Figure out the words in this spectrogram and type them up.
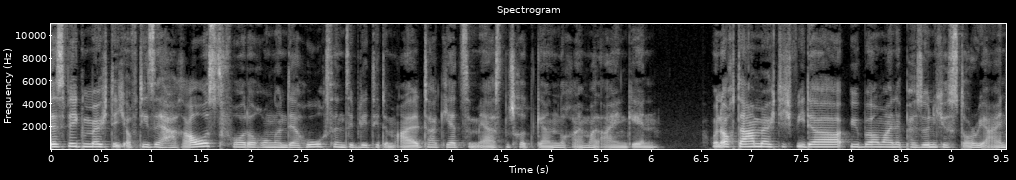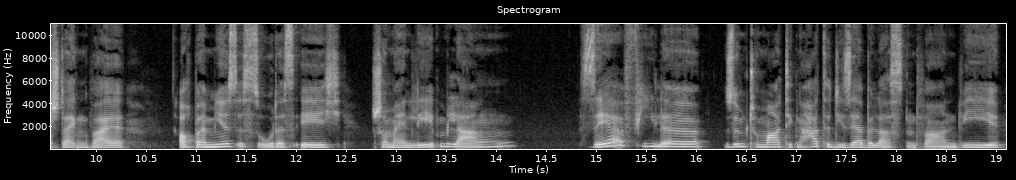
Deswegen möchte ich auf diese Herausforderungen der Hochsensibilität im Alltag jetzt im ersten Schritt gerne noch einmal eingehen. Und auch da möchte ich wieder über meine persönliche Story einsteigen, weil auch bei mir ist es so, dass ich schon mein Leben lang sehr viele Symptomatiken hatte, die sehr belastend waren, wie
